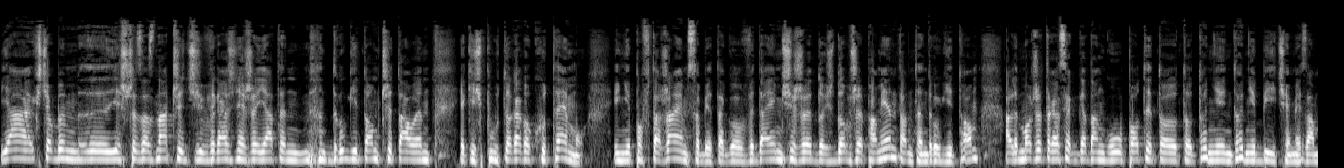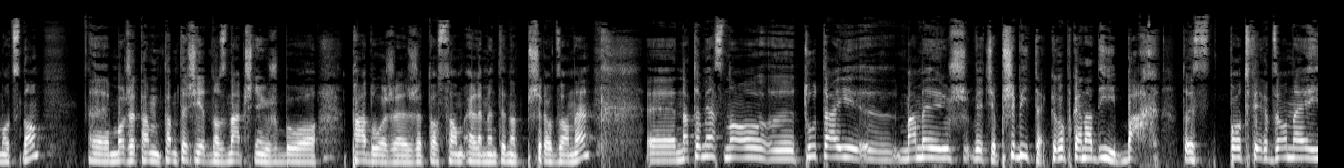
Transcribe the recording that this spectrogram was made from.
ja chciałbym e, jeszcze zaznaczyć wyraźnie, że ja ten drugi tom czytałem jakieś półtora roku temu i nie powtarzałem sobie tego. Wydaje mi się, że dość dobrze pamiętam ten drugi tom, ale może teraz jak gadam głupoty, to, to, to, nie, to nie bijcie mnie za mocno. E, może tam, tam też jednoznacznie już było, padło, że, że to są elementy nadprzyrodzone. E, natomiast no, e, tutaj mamy już, wiecie, przybite, kropka nad i, bach. To jest potwierdzone i,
